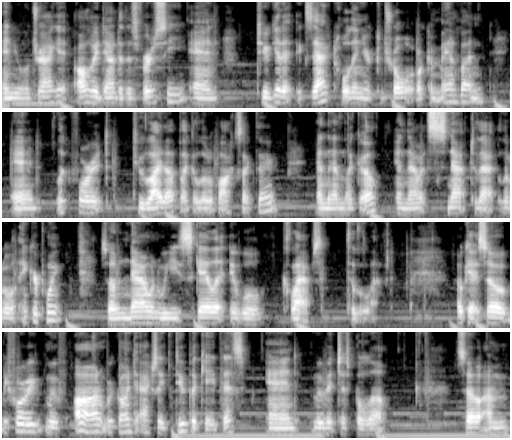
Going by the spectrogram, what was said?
and you will drag it all the way down to this vertice and to get it exact hold in your control or command button and look for it to light up like a little box like there and then let go. And now it's snapped to that little anchor point. So now when we scale it it will collapse to the left. Okay so before we move on we're going to actually duplicate this and move it just below. So I'm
